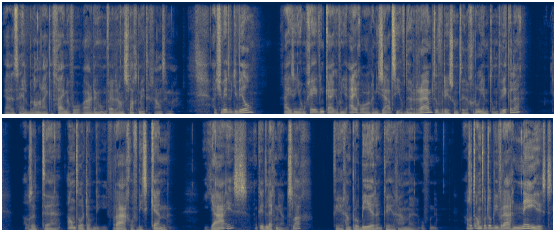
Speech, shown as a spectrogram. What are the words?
ja, dat is een hele belangrijke, fijne voorwaarde om verder aan de slag mee te gaan. Zeg maar. Als je weet wat je wil, ga je eens in je omgeving kijken van je eigen organisatie of er ruimte voor is om te groeien en te ontwikkelen. Als het antwoord op die vraag of die scan ja is, dan kun je er lekker mee aan de slag. Kun je gaan proberen, kun je gaan uh, oefenen. Als het antwoord op die vraag nee is,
